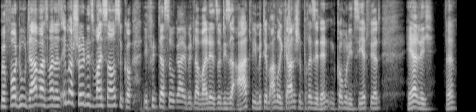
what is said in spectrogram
bevor du da warst, war das immer schön ins Weiße Haus zu kommen. Ich finde das so geil mittlerweile, so diese Art, wie mit dem amerikanischen Präsidenten kommuniziert wird. Herrlich. Ne?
